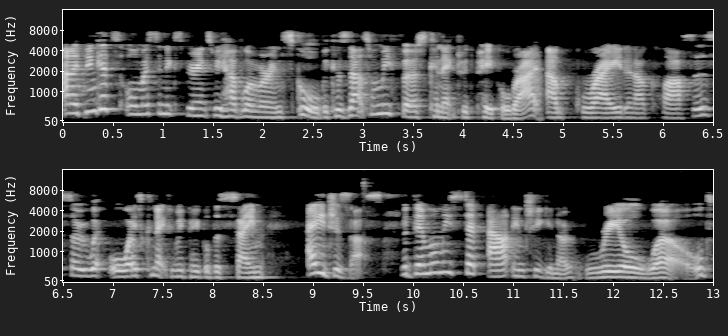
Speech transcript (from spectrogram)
And I think it's almost an experience we have when we're in school because that's when we first connect with people, right? Our grade and our classes. So we're always connecting with people the same age as us. But then when we step out into, you know, real world,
